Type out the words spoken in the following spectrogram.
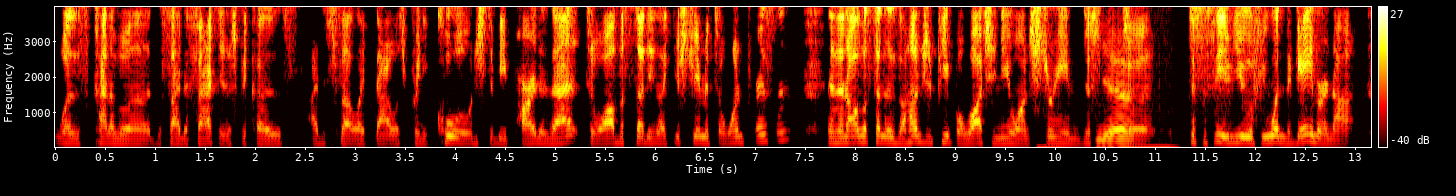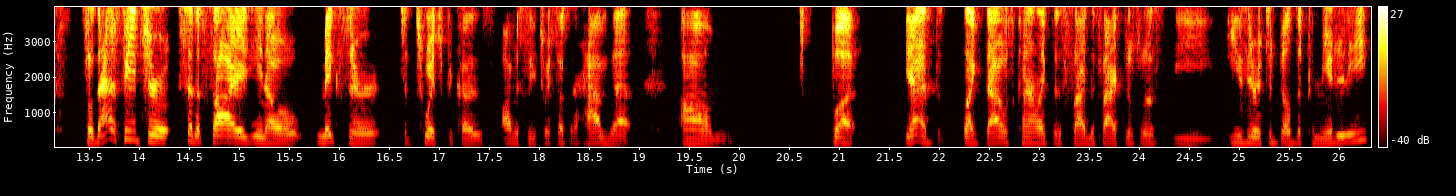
was kind of a decided factor, just because I just felt like that was pretty cool, just to be part of that. To all of a sudden, like you're streaming to one person, and then all of a sudden there's a hundred people watching you on stream just Yeah. to just to see if you if you win the game or not. So that feature set aside, you know, Mixer to Twitch because obviously Twitch doesn't have that. Um, but yeah, like that was kind of like the deciding factors was the easier to build the community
